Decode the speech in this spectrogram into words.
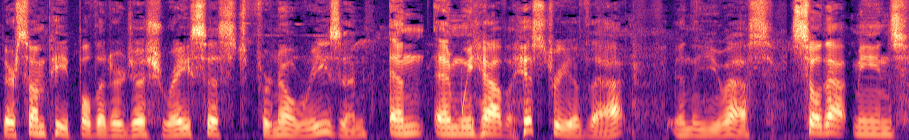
There are some people that are just racist for no reason, and, and we have a history of that in the US. So that means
